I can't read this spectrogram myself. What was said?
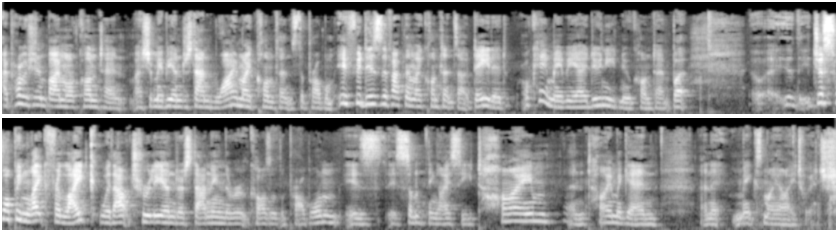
I probably shouldn't buy more content. I should maybe understand why my content's the problem. If it is the fact that my content's outdated, okay, maybe I do need new content. But uh, just swapping like for like without truly understanding the root cause of the problem is is something I see time and time again, and it makes my eye twitch.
